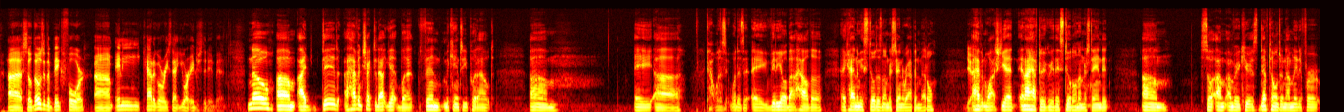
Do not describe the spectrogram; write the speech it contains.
uh, so those are the big four. Um, any categories that you are interested in, Ben? No, um, I did. I haven't checked it out yet, but Finn McKenty put out um a uh, God, what is it? What is it? A video about how the Academy still doesn't understand rap and metal. Yeah. I haven't watched yet, and I have to agree they still don't understand it. Um, so I'm I'm very curious. Deftones are nominated for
